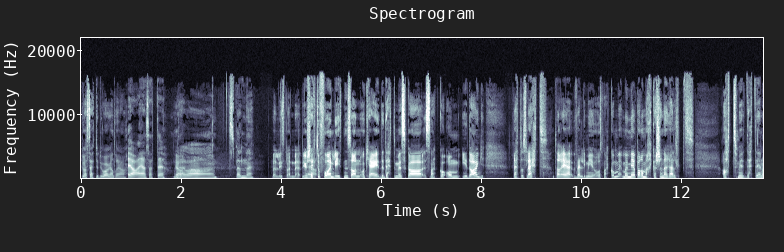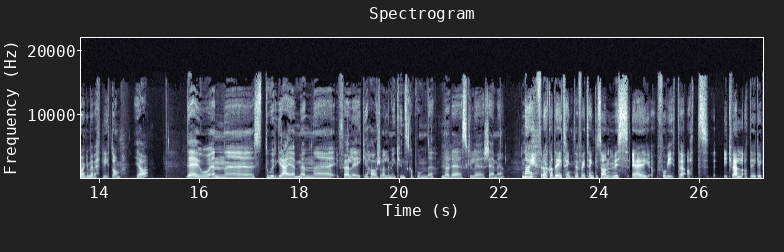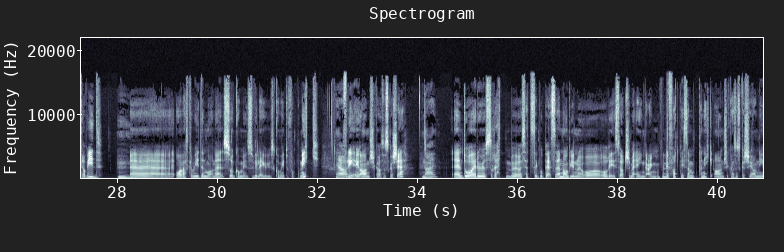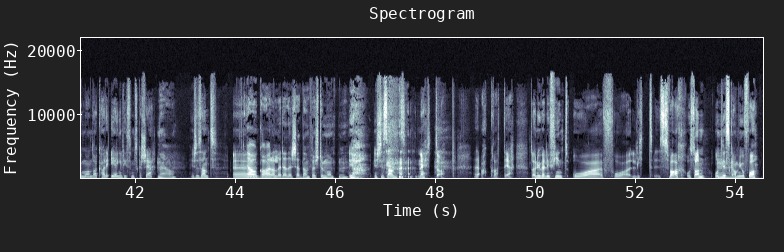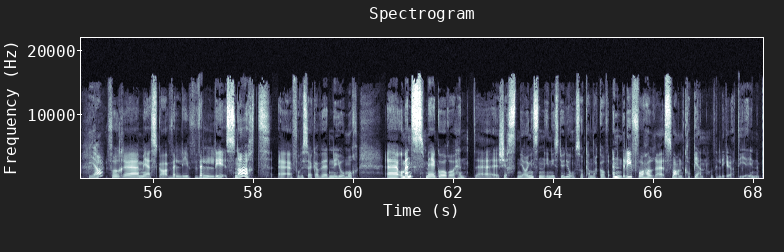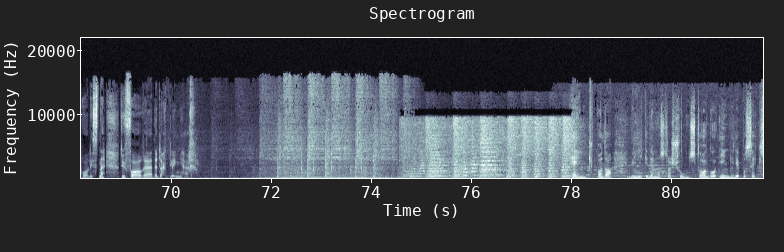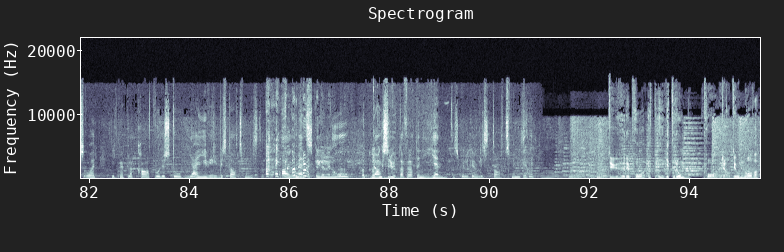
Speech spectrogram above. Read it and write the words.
Du har sett det du òg, Andrea? Ja, jeg har sett det. Ja. Det var spennende. Veldig spennende. Det er jo kjekt å få en liten sånn OK, det er dette vi skal snakke om i dag. Rett og slett. Det er veldig mye å snakke om. Men vi bare merker generelt at vi, dette er noe vi vet lite om. Ja. Det er jo en uh, stor greie, men uh, jeg føler jeg ikke har så veldig mye kunnskap om det når det skulle skje med. Nei, for det er akkurat det jeg tenkte. For jeg tenker sånn, Hvis jeg får vite at i kveld at jeg er gravid, Mm. uh, og har vært gravid en måned, så kommer, så vil jeg, så kommer jeg til å få panikk. Ja. Fordi jeg aner ikke hva som skal skje. Nei. Eh, da er det jo rett med å sette seg på PC-en og begynne å, å researche med en gang. For de har fått liksom panikk. Aner ikke hva som skal skje om ni måneder. Hva er det egentlig som skal skje? Ja. Ikke sant? Eh, ja, og hva har allerede skjedd den første måneden? Ja, ikke sant? Nettopp. Det er akkurat det. Da er det jo veldig fint å få litt svar og sånn, og det skal vi jo få. Ja. For eh, vi skal veldig, veldig snart eh, få besøk av en jordmor. Eh, og mens vi går og henter Kirsten Jørgensen inn i studio, så kan dere endelig få høre Svanekropp igjen. Veldig gøy at de er inne på listene. Du får eh, The Duckling her. Tenk på da vi gikk i demonstrasjonstog, og Ingrid på seks år gikk med plakat hvor det sto 'Jeg vil bli statsminister'. Og alle mennesker lo langs ruta for at en jente skulle kunne bli statsminister. Du hører på et eget rom på Radio Nova.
